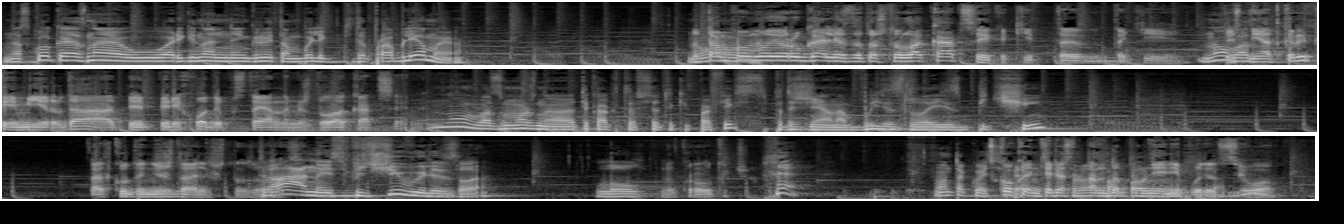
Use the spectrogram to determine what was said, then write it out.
Насколько я знаю, у оригинальной игры там были какие-то проблемы. Ну, Но... там, по-моему, ругали за то, что локации какие-то такие. Ну, то есть не открытый мир, да, а переходы постоянно между локациями. Ну, возможно, это как-то все-таки пофиксится. Подожди, она вылезла из печи? Откуда не ждали, что называется. Да, она из печи вылезла. Лол. Ну, круто, что. Он такой Сколько, интересно, там дополнений будет всего? Да,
